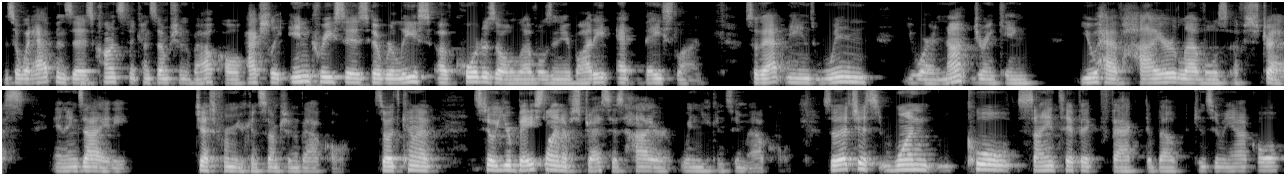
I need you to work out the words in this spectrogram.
And so what happens is constant consumption of alcohol actually increases the release of cortisol levels in your body at baseline. So that means when you are not drinking, you have higher levels of stress and anxiety just from your consumption of alcohol. So it's kind of so your baseline of stress is higher when you consume alcohol. So that's just one cool scientific fact about consuming alcohol.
